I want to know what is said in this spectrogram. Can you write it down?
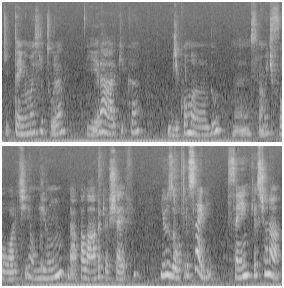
que tem uma estrutura hierárquica de comando, né, extremamente forte, onde um dá a palavra, que é o chefe, e os outros seguem, sem questionar.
